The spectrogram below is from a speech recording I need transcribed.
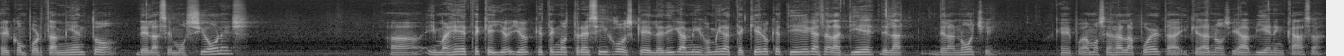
el comportamiento de las emociones. Ah, imagínate que yo, yo que tengo tres hijos, que le diga a mi hijo, mira, te quiero que te llegues a las 10 de la, de la noche, que podamos cerrar la puerta y quedarnos ya bien en casa.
